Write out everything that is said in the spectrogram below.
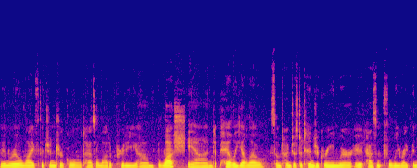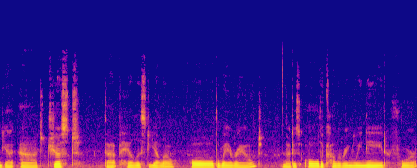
In real life, the ginger gold has a lot of pretty um, blush and pale yellow, sometimes just a tinge of green where it hasn't fully ripened yet. Add just that palest yellow all the way around. And that is all the coloring we need for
